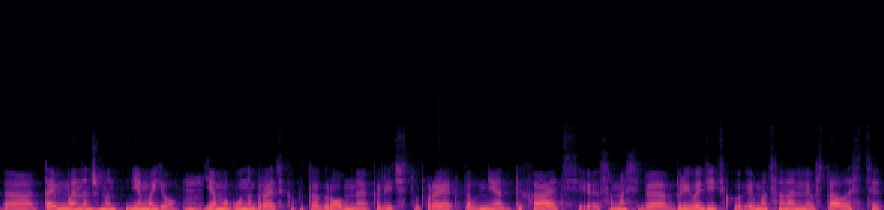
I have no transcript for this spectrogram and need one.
э, тайм-менеджмент не мое. Mm. Я могу набрать какое-то огромное количество проектов, не отдыхать, сама себя приводить к эмоциональной усталости.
